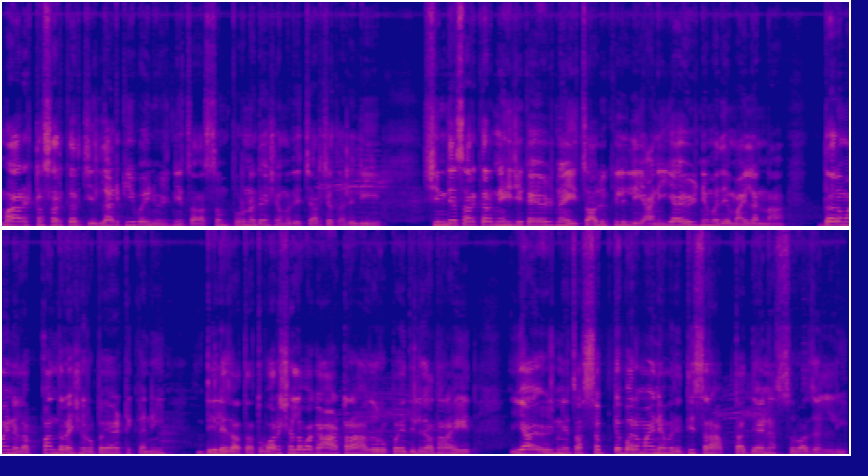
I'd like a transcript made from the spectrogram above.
महाराष्ट्र सरकारची लाडकी बहीण योजनेचा संपूर्ण देशामध्ये चर्चा झालेली शिंदे सरकारने ही जी काही योजना ही चालू केलेली आणि या योजनेमध्ये महिलांना दर महिन्याला पंधराशे रुपये या ठिकाणी दिले जातात. वर्षाला बघा अठरा हजार रुपये दिले जाणार आहेत. या योजनेचा सप्टेंबर महिन्यामध्ये तिसरा हप्ता देण्यास सुरुवात झालेली.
